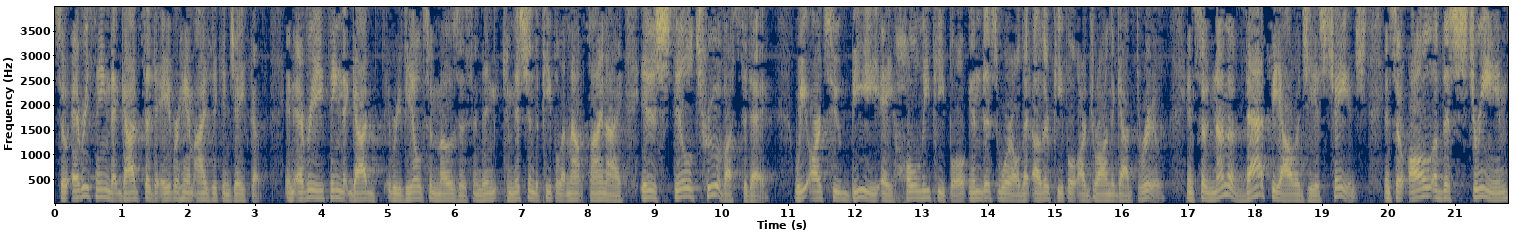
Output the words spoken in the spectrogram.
So everything that God said to Abraham, Isaac, and Jacob, and everything that God revealed to Moses and then commissioned the people at Mount Sinai, it is still true of us today. We are to be a holy people in this world that other people are drawn to God through. And so none of that theology has changed. And so all of this stream,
